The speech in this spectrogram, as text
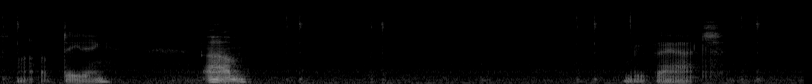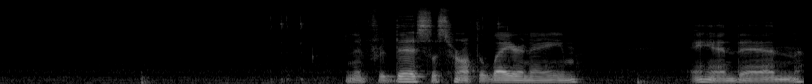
It's not updating. Um, remove that. And then for this, let's turn off the layer name. And then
